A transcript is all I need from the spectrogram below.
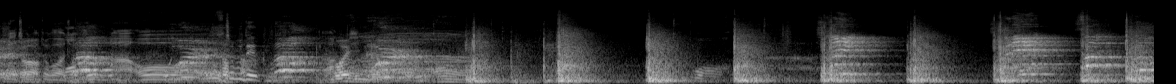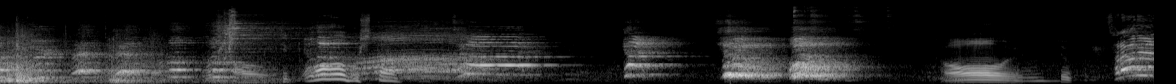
그래 저거 저거 저거. 아, 오. 어 멋있다. 사랑하는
